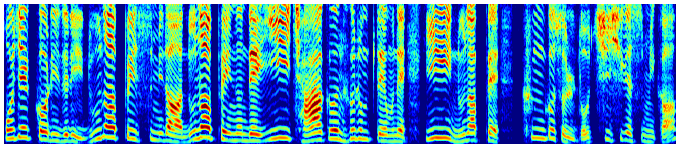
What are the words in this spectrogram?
호재거리들이 눈앞에 있습니다. 눈앞에 있는데 이 작은 흐름 때문에 이 눈앞에 큰 것을 놓치시겠습니까?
